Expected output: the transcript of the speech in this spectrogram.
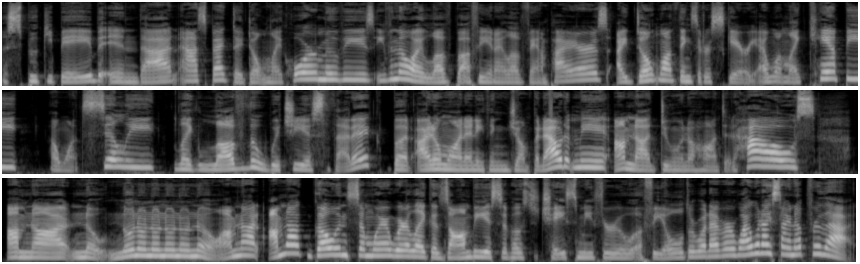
a spooky babe in that aspect. I don't like horror movies. Even though I love Buffy and I love vampires, I don't want things that are scary. I want like campy, I want silly, like love the witchy aesthetic, but I don't want anything jumping out at me. I'm not doing a haunted house. I'm not no no no no no no no. I'm not I'm not going somewhere where like a zombie is supposed to chase me through a field or whatever. Why would I sign up for that?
